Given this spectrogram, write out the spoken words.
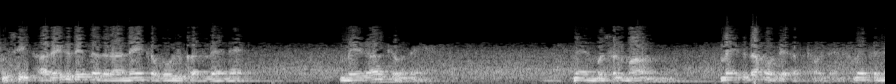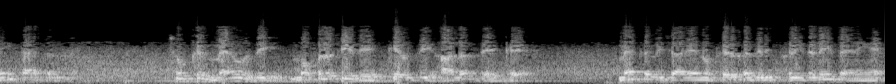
ਤੁਸੀਂ ਹਰ ਇੱਕ ਦੇ ਨਜ਼ਰਾਨੇ ਕਬੂਲ ਕਰ ਲੈਣੇ। ਮੇਰਾ ਕਿਉਂ ਨਹੀਂ? ਮੈਂ ਮੁਸਲਮਾਨ। ਮੈਂ ਇੱਕਦਮ ਉਹਦੇ ਹੱਥੋਂ ਲੈਣਾ। ਮੈਂ ਤਾਂ ਨਹੀਂ ਕਹਿ ਸਕਦਾ ਕਿਉਂਕਿ ਮੈਂ ਉਹਦੀ ਮੁਖਲਸੀ ਦੇਖ ਕੇ, ਉਹਦੀ ਹਾਲਤ ਦੇਖ ਕੇ, ਮੈਂ ਤਾਂ ਵਿਚਾਰੇ ਨੂੰ ਫਿਰ ਕਦੇ ਖਰੀਦਣੀ ਪੈਣੀ ਹੈ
